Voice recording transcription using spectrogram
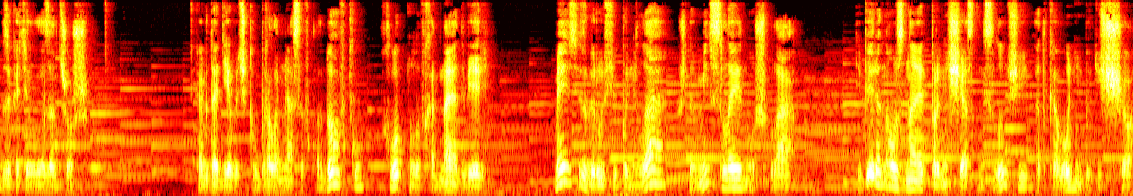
закатил глаза Джош. Когда девочка убрала мясо в кладовку, хлопнула входная дверь. Мэйзи с грустью поняла, что мисс Лейн ушла. Теперь она узнает про несчастный случай от кого-нибудь еще.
